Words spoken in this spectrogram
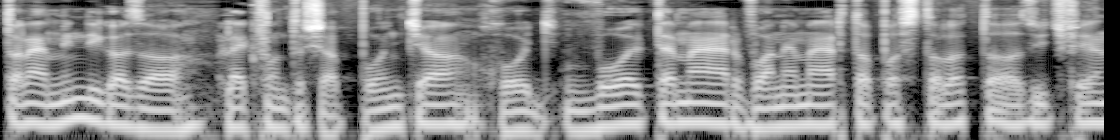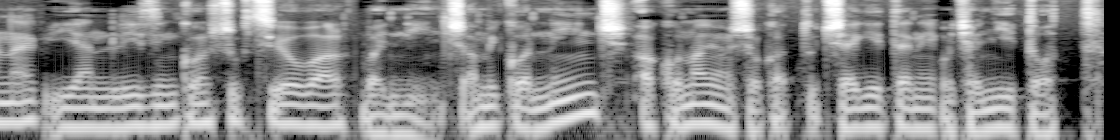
talán mindig az a legfontosabb pontja, hogy volt-e már, van-e már tapasztalata az ügyfélnek ilyen leasing konstrukcióval, vagy nincs. Amikor nincs, akkor nagyon sokat tud segíteni, hogyha nyitott,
